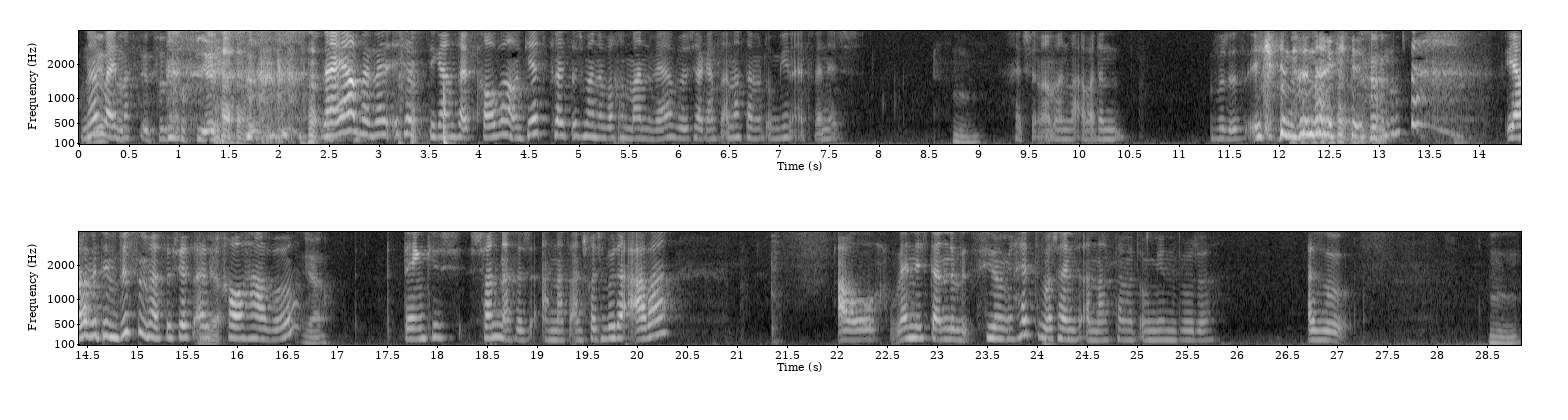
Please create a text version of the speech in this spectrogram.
ne, weil jetzt man, wird's, jetzt wird's zu viel. naja, weil wenn ich jetzt die ganze Zeit Frau war und jetzt plötzlich mal eine Woche Mann wäre, würde ich ja ganz anders damit umgehen, als wenn ich Mhm. halt schon immer Mann war. Aber dann würde es eh keinen Sinn ergeben. ja, aber mit dem Wissen, was ich jetzt als Ja. Frau habe, Ja. denke ich schon, dass ich anders ansprechen würde. Aber auch wenn ich dann eine Beziehung hätte, wahrscheinlich anders damit umgehen würde. Also, Mhm.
